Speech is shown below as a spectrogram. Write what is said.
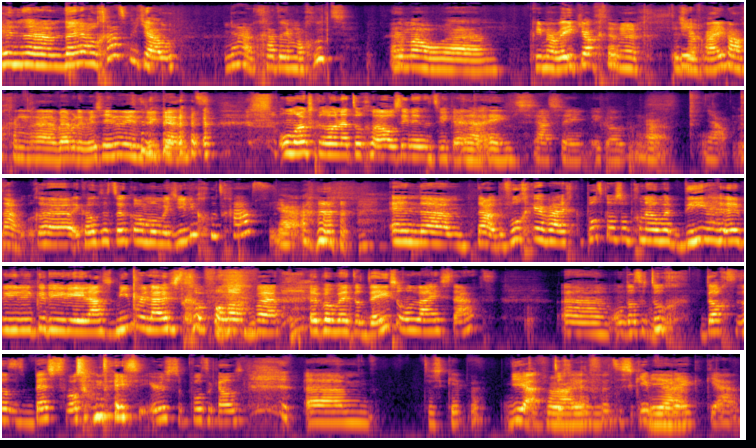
En uh, nou ja, hoe gaat het met jou? Ja, het gaat helemaal goed. Helemaal uh, prima weekje achter de rug. Het is weer vrijdag en uh, we hebben er weer zin in in het weekend. Ondanks corona toch wel zin in het weekend. Ja, eens. Ja, same. Ik ook. Ja. Ja, nou, uh, ik hoop dat het ook allemaal met jullie goed gaat. Ja. en um, nou, de vorige keer hebben we eigenlijk een podcast opgenomen. Die hebben jullie, kunnen jullie helaas niet meer luisteren vanaf uh, het moment dat deze online staat. Um, omdat we toch dachten dat het best was om deze eerste podcast um, te skippen. Ja, toch even te skippen, ja. denk ik, ja.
